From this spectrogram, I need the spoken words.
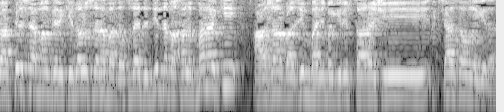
کافر سره ملګری کیدل سره به د خدای د دین نه خلق منع کی عذاب عظیم باندې به گرفتار شي چا څو لګیدا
